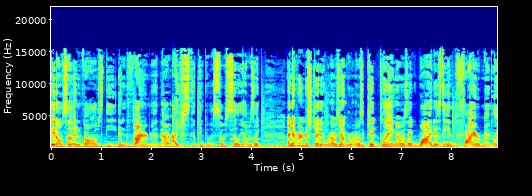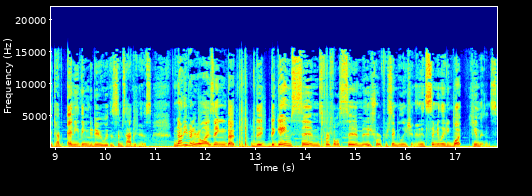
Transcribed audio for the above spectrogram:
it also involves the environment. I, I used to think it was so silly. I was like, I never understood it when I was younger. When I was a kid playing, I was like, why does the environment like have anything to do with the Sims happiness? Not even realizing that the the game Sims, first of all, sim is short for simulation and it's simulating what? Humans.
